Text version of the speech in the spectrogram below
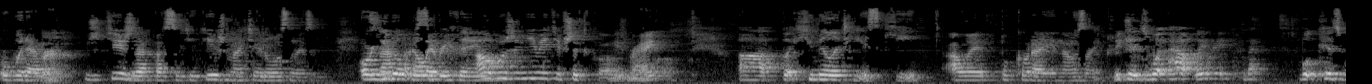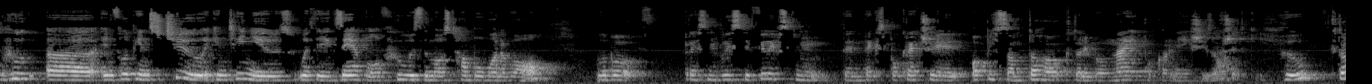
or whatever. Že tiež zápasíte, tiež máte rôzne Or you don't know zápasy, everything. Alebo že neviete všetko. Right? Uh, but humility is key. Ale pokora je naozaj Because what? How? Wait, wait. That, well, because who? Uh, in Philippians two, it continues with the example of who is the most humble one of all. Lebo presne v liste Filipským ten text pokračuje opisom toho, ktorý bol najpokornejší zo všetkých. Who? Kto?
